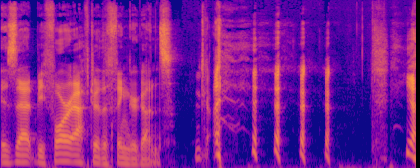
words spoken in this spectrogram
Is that before or after the finger guns? yeah,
